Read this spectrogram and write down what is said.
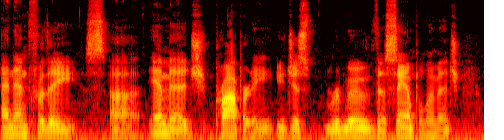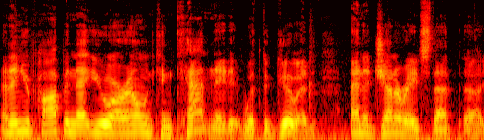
and then for the uh, image property, you just remove the sample image, and then you pop in that URL and concatenate it with the GUID, and it generates that uh,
